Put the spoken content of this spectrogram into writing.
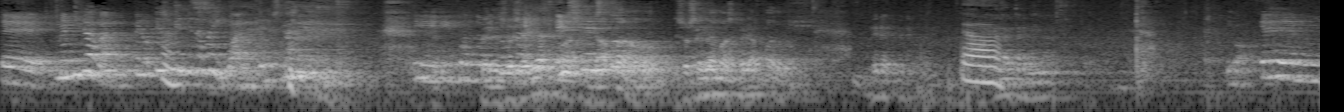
Eh, me miraban, pero es que me daba igual. estaba- Y, y cuando Pero me eso sería más ¿es esto? ¿no? Eso sería más jirafa, ¿no? Ah, Digo, eh,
